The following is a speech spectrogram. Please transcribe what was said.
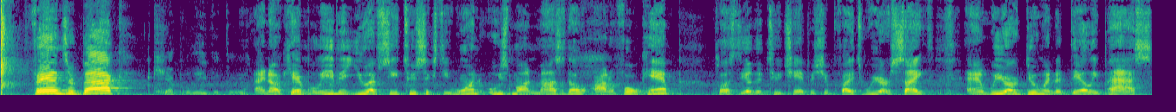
Fans are back. I can't believe it, dude. I know, can't believe it. UFC 261, Usman Masvidal on a full camp, plus the other two championship fights. We are psyched, and we are doing a daily pass.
